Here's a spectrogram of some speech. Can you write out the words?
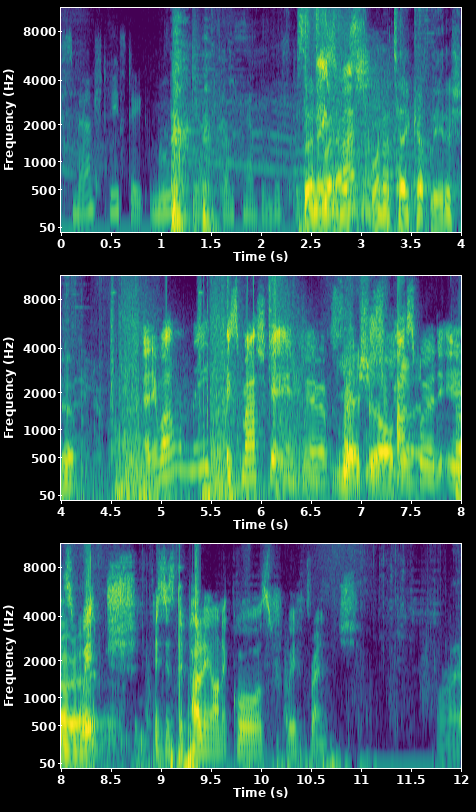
Smashed He State moved in from camping the state. Does anyone else want to take up leadership? Anyone want lead? Hey, Smash, get in. We're French. Yeah, sure, I'll do it. Password is Alright. which? This is Napoleonic Wars with French. Alright.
